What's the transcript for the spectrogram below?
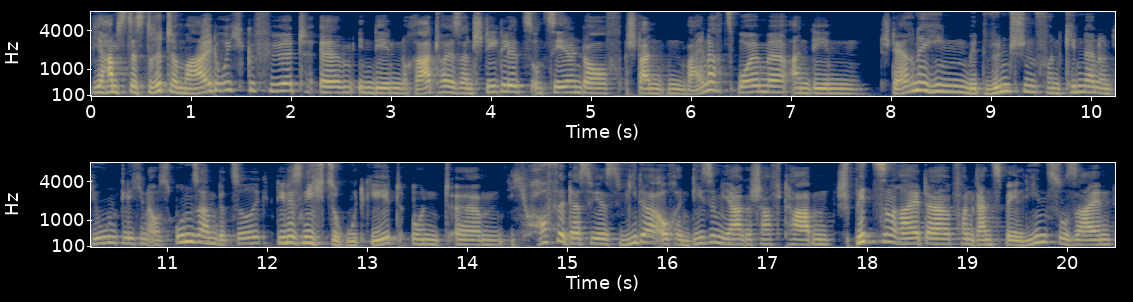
Wir haben es das dritte Mal durchgeführt. Ähm, in den Rathäusern Steglitz und Zehlendorf standen Weihnachtsbäume, an denen Sterne hingen mit Wünschen von Kindern und Jugendlichen aus unserem Bezirk, denen es nicht so gut geht. Und ähm, ich hoffe, dass wir es wieder auch in diesem Jahr geschafft haben, Spitzenreiter von ganz Berlin zu sein.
